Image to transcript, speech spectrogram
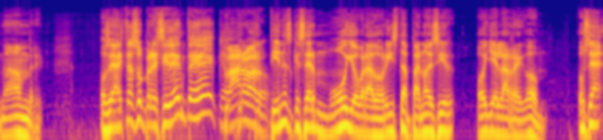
No, hombre. O sea, Ahí está su presidente, ¿eh? Qué bárbaro. Tienes que ser muy obradorista para no decir, oye, la regó. O sea,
